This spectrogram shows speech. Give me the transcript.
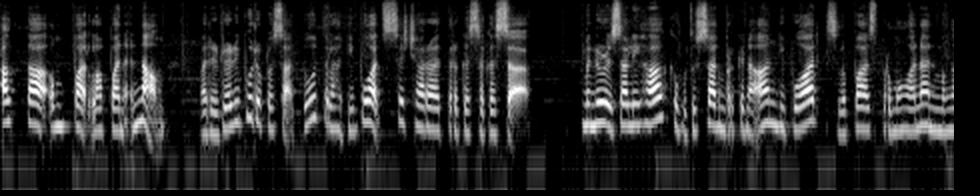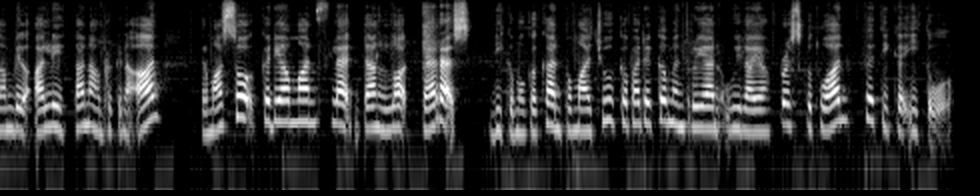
Akta 486 pada 2021 telah dibuat secara tergesa-gesa. Menurut Zaliha, keputusan berkenaan dibuat selepas permohonan mengambil alih tanah berkenaan termasuk kediaman flat dan lot teras dikemukakan pemaju kepada Kementerian Wilayah Persekutuan ketika itu.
